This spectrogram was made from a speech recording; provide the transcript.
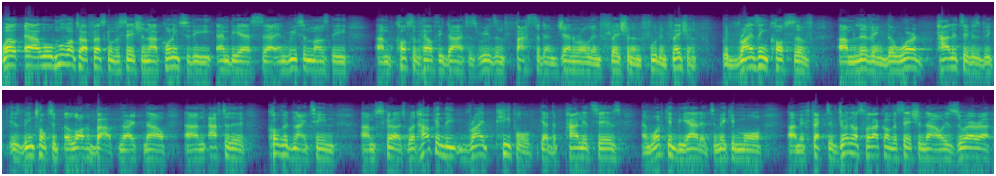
Well, uh, we'll move on to our first conversation now. According to the NBS, uh, in recent months, the um, cost of healthy diet has risen faster than general inflation and food inflation. With rising costs of um, living, the word palliative is, be, is being talked a lot about right now um, after the COVID-19 um, scourge. But how can the right people get the palliatives and what can be added to make it more um, effective? Joining us for that conversation now is Zouera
